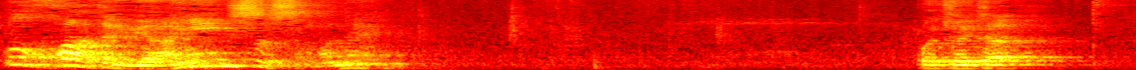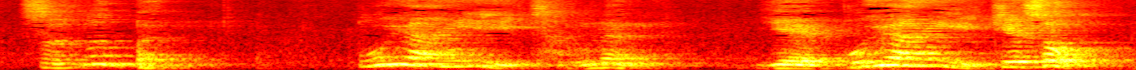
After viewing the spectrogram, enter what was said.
恶化的原因是什么呢？我觉得是日本不愿意承认，也不愿意接受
